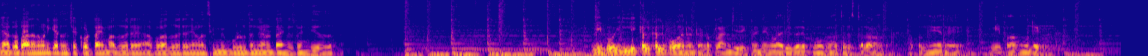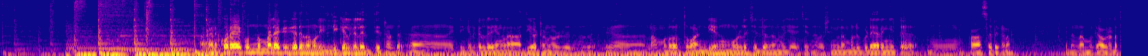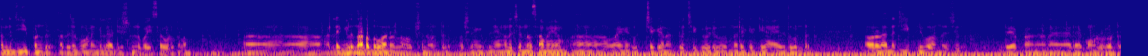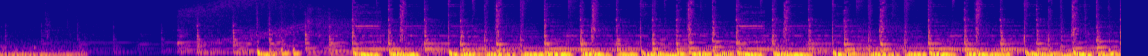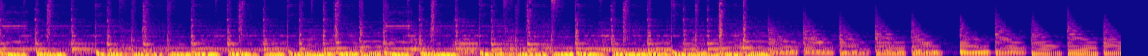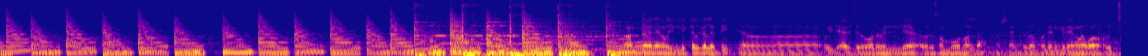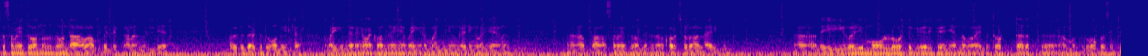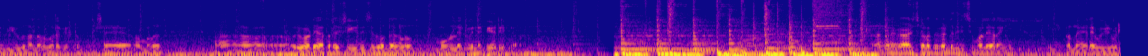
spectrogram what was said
ഞങ്ങൾക്ക് പതിനൊന്ന് മണിക്കായിരുന്നു ചെക്കൗട്ട് ടൈം അതുവരെ അപ്പോൾ അതുവരെ ഞങ്ങൾ സ്വിമ്മിംഗ് പൂളിൽ തന്നെയാണ് ടൈം സ്പെൻഡ് ചെയ്തത്. ഇനിയിപ്പോൾ ഇല്ലിക്കൽക്കൽ പോകാനായിട്ടാണ് പ്ലാൻ ചെയ്തിരിക്കുന്നത്. ഞങ്ങൾ ആരും ഇതുവരെ പോകാത്തൊരു സ്ഥലമാണ്. അപ്പം നേരെ ഇനിയിപ്പോൾ അങ്ങോട്ടേക്ക്. അങ്ങനെ കുറേ കുന്നും മലയൊക്കെ കയറി നമ്മൾ ഇല്ലിക്കൽക്കല്ലിൽ എത്തിയിട്ടുണ്ട്. ഇല്ലിക്കൽക്കല്ലിൽ ഞങ്ങൾ ആദ്യമായിട്ടാണ് ഇവിടെ വരുന്നത്. നമ്മളോർത്ത് വണ്ടി അങ്ങ് മുകളിൽ ചെല്ലുമെന്നാണ് വിചാരിച്ചിരുന്നത്. പക്ഷേ നമ്മൾ ഇവിടെ ഇറങ്ങിയിട്ട് പാസ് എടുക്കണം. പിന്നെ നമുക്ക് അവരുടെ തന്നെ ജീപ്പുണ്ട്. അതിൽ പോകണമെങ്കിൽ അഡീഷണൽ പൈസ കൊടുക്കണം. അല്ലെങ്കിൽ നടന്നു പോകാനുള്ള ഓപ്ഷനുണ്ട് പക്ഷേ ഞങ്ങൾ ചെന്ന സമയം ഭയങ്കര ഉച്ചയ്ക്ക് നട്ടുച്ചയ്ക്ക് ഒരു ഒന്നരക്കൊക്കെ ആയതുകൊണ്ട് അവരുടെ തന്നെ ജീപ്പിന് പോകാമെന്ന് വെച്ചു. ഇതേപ്പം അങ്ങനെ നേരെ മുകളിലോട്ട് അങ്ങനെ ഞങ്ങൾ ഇല്ലിക്കൽക്കലെത്തി. വിചാരിച്ചതുപോലെ വലിയ ഒരു സംഭവമൊന്നുമല്ല. പക്ഷേ എന്നിരുന്നാൽ പോലെ എനിക്ക് ഞങ്ങൾ ഉച്ച സമയത്ത് വന്നത് കൊണ്ടാവാം. വലിയ കാണാൻ വലിയ ഒരു ഇതായിട്ട് തോന്നിയില്ല. വൈകുന്നേരങ്ങളൊക്കെ വന്നു കഴിഞ്ഞാൽ ഭയങ്കര മഞ്ഞും കാര്യങ്ങളൊക്കെയാണ്. അപ്പോൾ ആ സമയത്ത് വന്നിരുന്നാൽ കുറച്ചുകൂടെ നല്ലതായിരിക്കും. അത് ഈ വഴി മുകളിലോട്ട് കയറി കഴിഞ്ഞാൽ നമ്മൾ അതിന്റെ തൊട്ടടുത്ത് നമുക്ക് ഓപ്പോസിറ്റ് വ്യൂ നല്ലതുപോലെ കിട്ടും. പക്ഷേ നമ്മൾ ഒരുപാട് യാത്ര ക്ഷീണിച്ചതുകൊണ്ട് ഞങ്ങൾ മുകളിലേക്ക് പിന്നെ കയറിയില്ല. അങ്ങനെ കാഴ്ചകളൊക്കെ കണ്ട് തിരിച്ച് മലയിറങ്ങി. ഇനിയിപ്പം നേരെ വീട് പിടി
